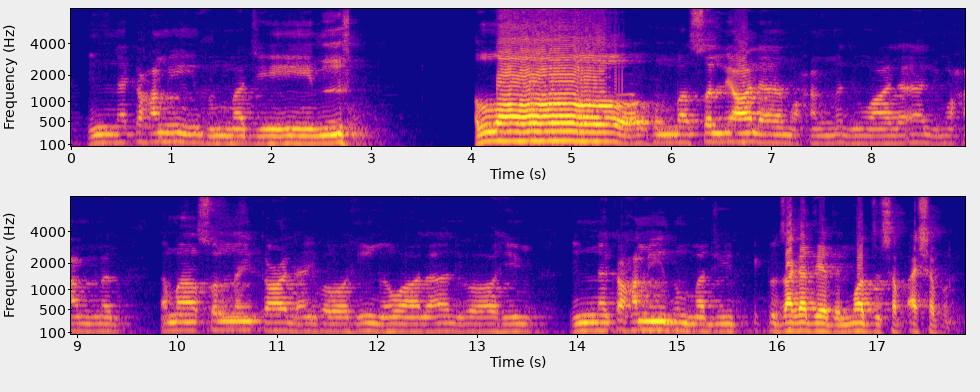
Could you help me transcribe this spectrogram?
إنك حميد مجيد اللهم صل على محمد وعلى آل محمد كما صليت على إبراهيم وعلى آل إبراهيم إنك حميد مجيد একটু জায়গা দিয়ে দেন মসজিদ সব আয়সা বলে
